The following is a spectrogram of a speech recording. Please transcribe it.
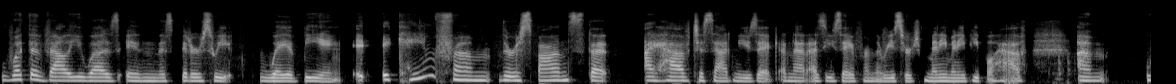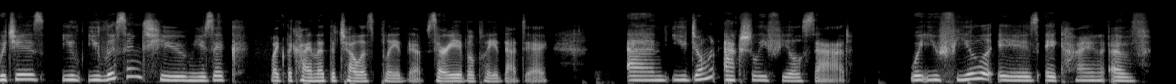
what the value was in this bittersweet way of being, it it came from the response that I have to sad music, and that, as you say, from the research, many many people have, um, which is you you listen to music like the kind that the cellist played that Sarajevo played that day, and you don't actually feel sad what you feel is a kind of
